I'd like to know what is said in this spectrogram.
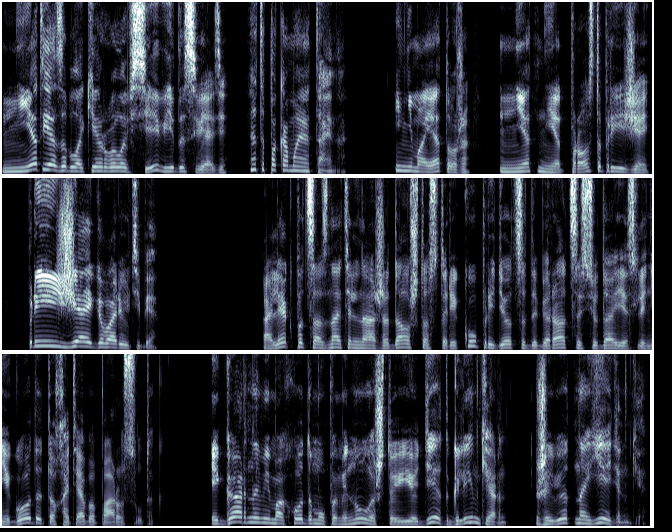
Нет, я заблокировала все виды связи. Это пока моя тайна. И не моя тоже. Нет, нет, просто приезжай. Приезжай, говорю тебе. Олег подсознательно ожидал, что старику придется добираться сюда, если не годы, то хотя бы пару суток. И Гарна мимоходом упомянула, что ее дед Глинкерн живет на Единге,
